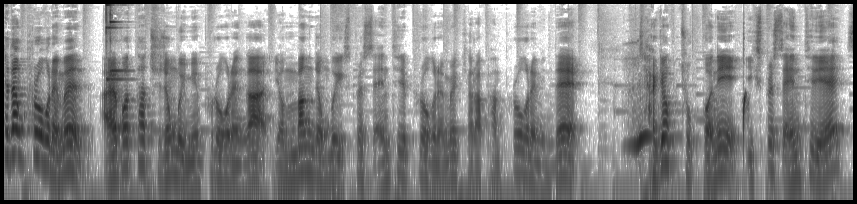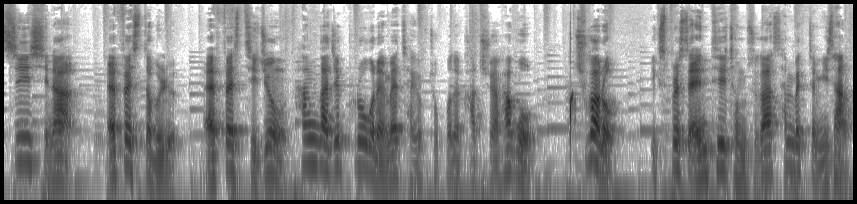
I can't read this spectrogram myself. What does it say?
해당 프로그램은 알버타 주정부 이민 프로그램과 연방정부 익스프레스 엔트리 프로그램을 결합한 프로그램인데 자격 조건이 익스프레스 엔트리의 CEC나 FSW, FST 중 한 가지 프로그램의 자격 조건을 갖춰야 하고 추가로 익스프레스 엔트리 점수가 300점 이상.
